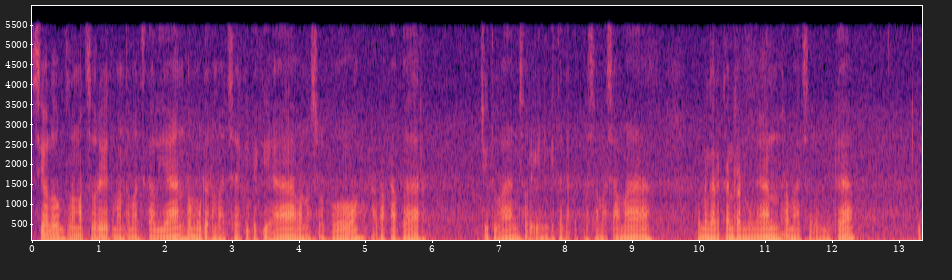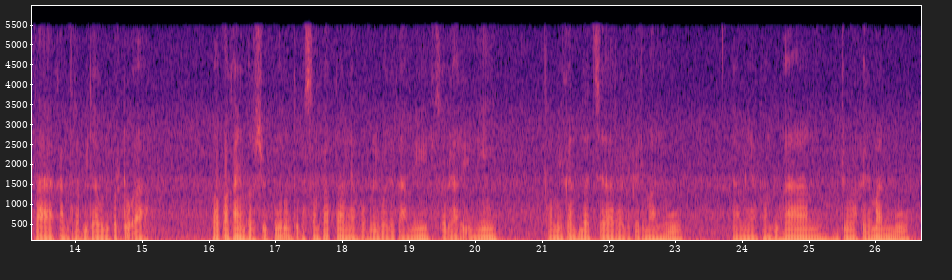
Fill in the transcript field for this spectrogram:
Shalom, selamat sore teman-teman sekalian, pemuda remaja GBGH Wonosobo. Apa kabar? Puji Tuhan, sore ini kita dapat bersama-sama mendengarkan renungan remaja pemuda. Kita akan terlebih dahulu berdoa. Bapa kami bersyukur untuk kesempatan yang kau beri pada kami di sore hari ini. Kami akan belajar dari firman-Mu. Kami akan Tuhan menerima firman-Mu,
